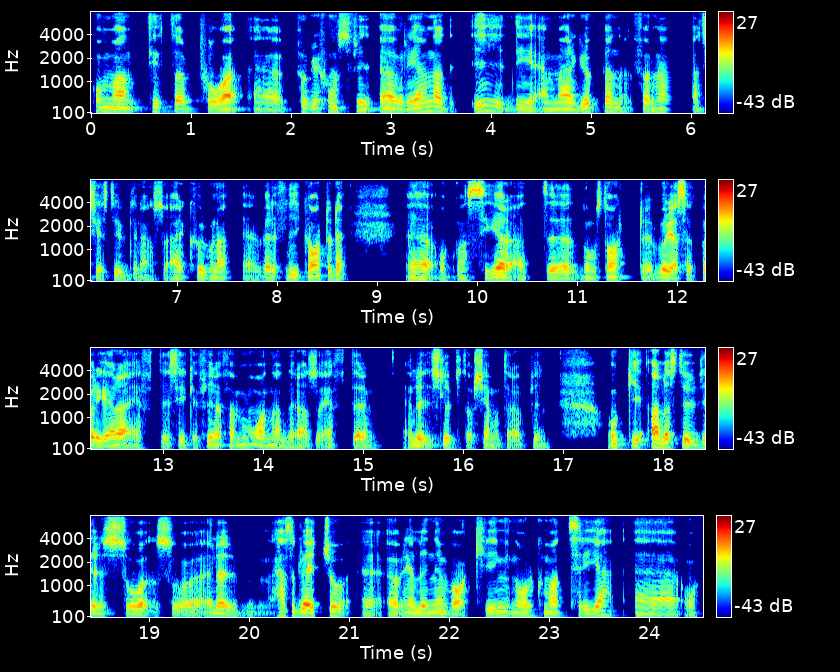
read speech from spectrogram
om man tittar på eh, progressionsfri överlevnad i DMR-gruppen för de här tre studierna så är kurvorna eh, väldigt likartade. Eh, och man ser att eh, de start, eh, börjar separera efter cirka 4-5 månader, alltså efter eller i slutet av kemoterapin. Och i alla studier så, så eller hazard ratio eh, över hela linjen var kring 0,3 eh, och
